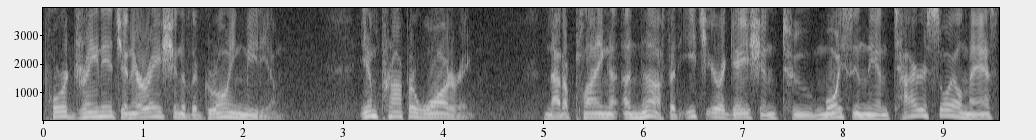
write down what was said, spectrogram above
poor drainage and aeration of the growing medium, improper watering, not applying enough at each irrigation to moisten the entire soil mass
